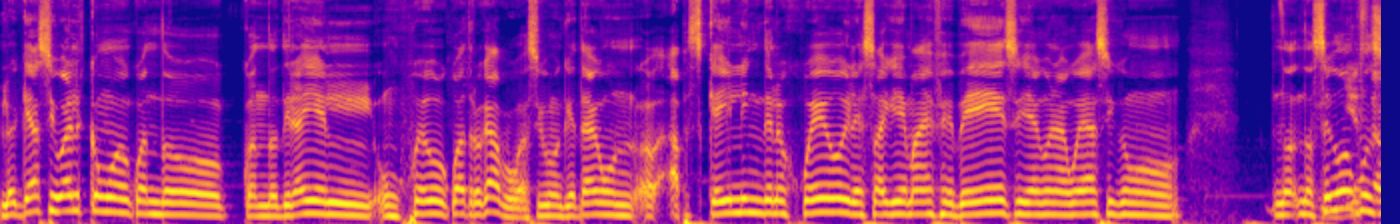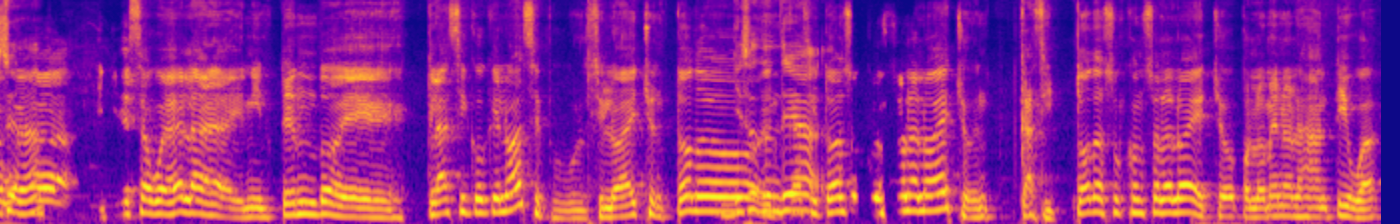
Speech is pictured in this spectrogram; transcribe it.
lo que hace igual es como cuando, cuando tiráis el, un juego 4K, po, así como que te haga un upscaling de los juegos y le saque más FPS y haga una wea así como. No, no sé cómo Y funciona. weá- y esa weá, la Nintendo es clásico que lo hace, pues, si lo ha hecho en todo, Y eso en tendría- casi todas sus consolas lo ha hecho, en casi todas sus consolas lo ha hecho, por lo menos las antiguas.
